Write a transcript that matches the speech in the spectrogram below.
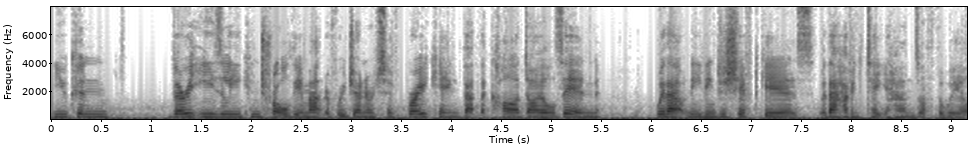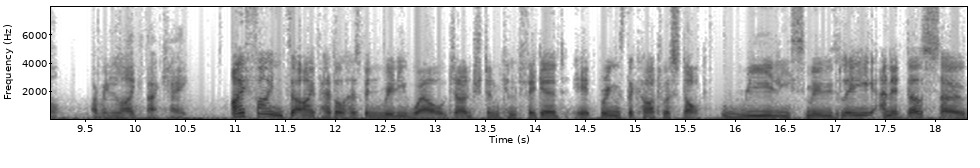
you can very easily control the amount of regenerative braking that the car dials in without needing to shift gears, without having to take your hands off the wheel. I really like that, Kate. I find that iPedal has been really well judged and configured. It brings the car to a stop really smoothly, and it does so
